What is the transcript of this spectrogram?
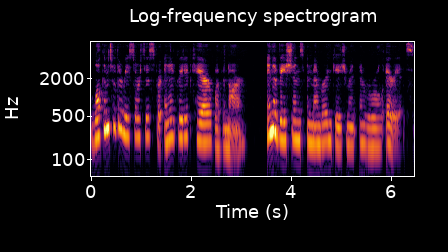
Welcome to the Resources for Integrated Care webinar, Innovations in Member Engagement in Rural Areas.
